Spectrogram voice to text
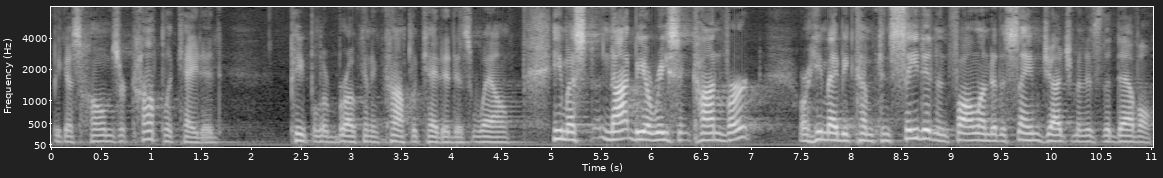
because homes are complicated people are broken and complicated as well. He must not be a recent convert, or he may become conceited and fall under the same judgment as the devil.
